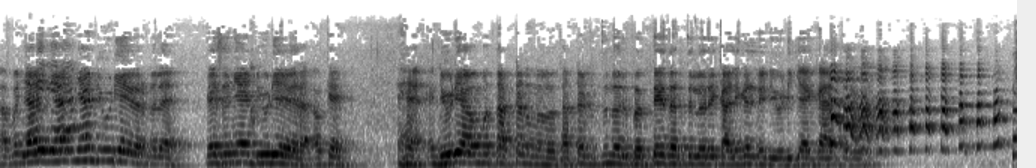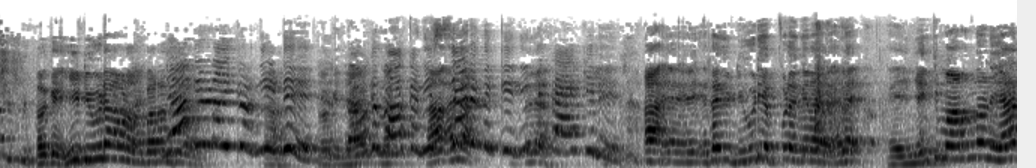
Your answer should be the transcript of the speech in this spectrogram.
അപ്പൊ ഞാൻ ഞാൻ ഞാൻ ഞാൻ ഡ്യൂട്ടി ആയി വരണം അല്ലേ? ഞാൻ ഡ്യൂട്ടി ആയി വരാം. ഓക്കെ ഡ്യൂഡി ആവുമ്പോ തട്ടണമെന്നുള്ളത് തട്ടെടുത്തുന്ന ഒരു പ്രത്യേക തരത്തിലുള്ള ഒരു കളികളുടെ ഡ്യൂട്ടിക്ക് ഞാൻ കാണിച്ചത് ഓക്കെ ഈ ഡ്യൂഡ് ആവണം പറഞ്ഞു? ഡ്യൂട്ടി എപ്പോഴും എങ്ങനെ അല്ലെ? എനിക്ക് മറന്നോണ് ഞാൻ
